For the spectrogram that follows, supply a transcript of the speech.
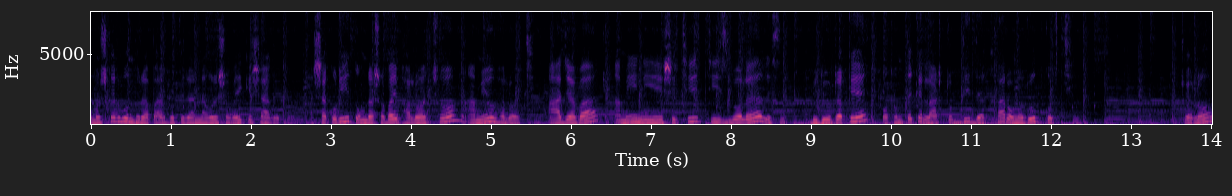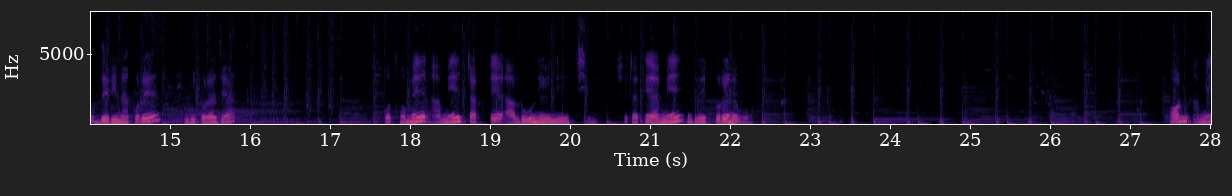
নমস্কার বন্ধুরা, পার্বতী রান্নাঘরে সবাইকে স্বাগত। আশা করি তোমরা সবাই ভালো আছো, আমিও ভালো আছি। আজ আবার আমি নিয়ে এসেছি চিজ বলের রেসিপি ভিডিওটাকে প্রথম থেকে লাস্ট অবধি দেখার অনুরোধ করছি। চলো দেরি না করে শুরু করা যাক। প্রথমে আমি চারটে আলু নিয়ে নিয়েছি, সেটাকে আমি গ্রেট করে নেব। এখন আমি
